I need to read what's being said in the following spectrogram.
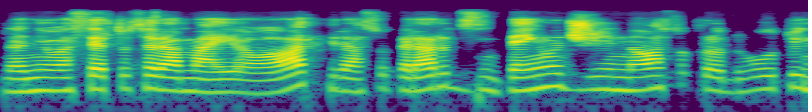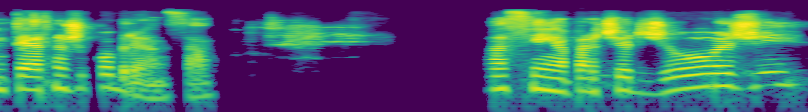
Daniel Acerto será maior, irá superar o desempenho de nosso produto interno de cobrança. Assim, a partir de hoje,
